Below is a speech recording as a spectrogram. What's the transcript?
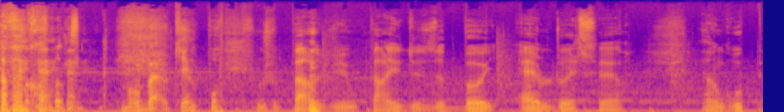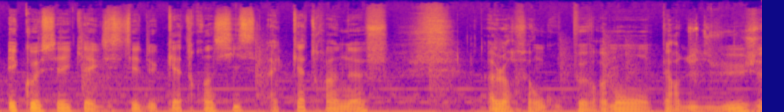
bon, bah, ok. Je, parle, je vais vous parler de The Boy Hairdresser, un groupe écossais qui a existé de 86 à 89. Alors, c'est un groupe vraiment perdu de vue. Je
